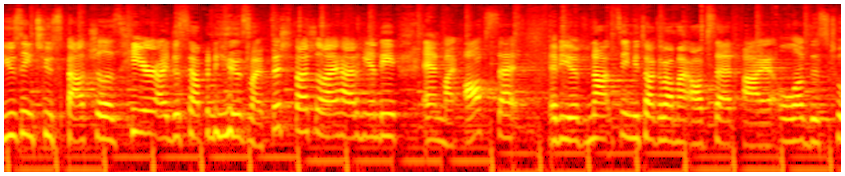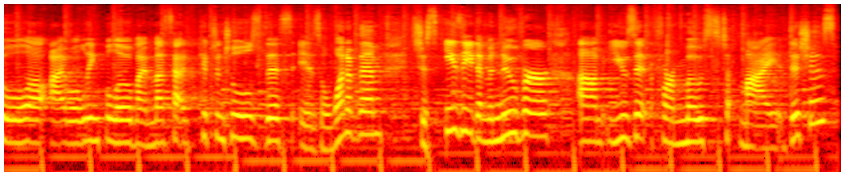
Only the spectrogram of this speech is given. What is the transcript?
using two spatulas here, I just happen to use my fish spatula I had handy and my offset. If you have not seen me talk about my offset, I love this tool. I will link below my must-have kitchen tools. This is one of them. It's just easy to maneuver, um, use it for most my dishes.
